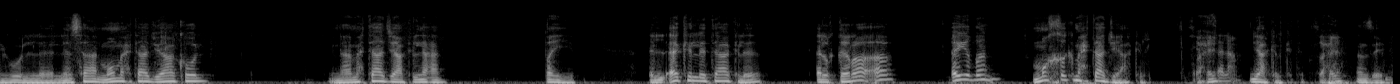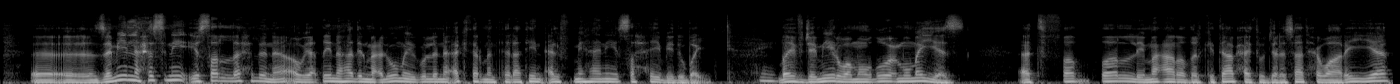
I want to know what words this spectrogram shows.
يقول آه، الإنسان مو محتاج يأكل انه محتاج يأكل نعم طيب الأكل اللي تأكله القراءة أيضا مخك محتاج يأكل صحيح؟ سلام يأكل كتب صحيح؟ إنزين آه، آه، زميلنا حسني يصلح لنا أو يعطينا هذه المعلومة يقول لنا أكثر من 30 ألف مهني صحي بدبي. إيه. ضيف جميل وموضوع مميز. أتفضل لمعرض الكتاب حيث جلسات حوارية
